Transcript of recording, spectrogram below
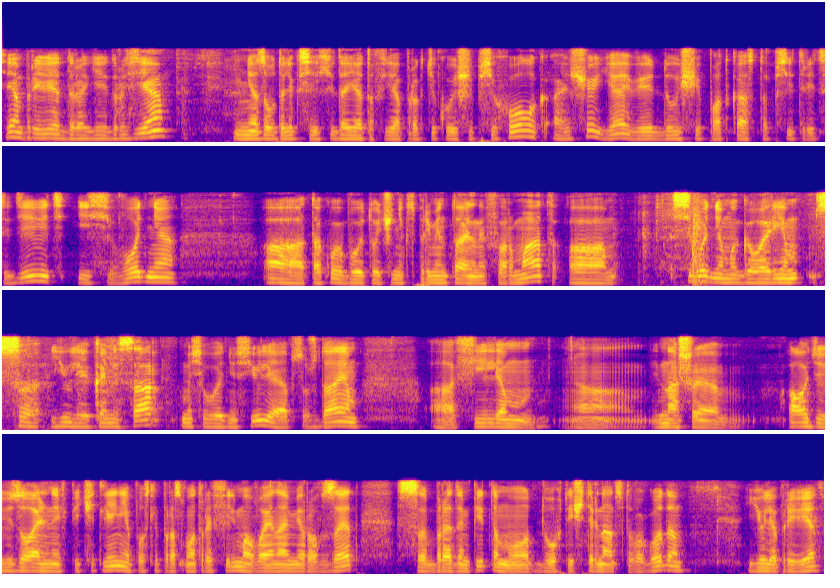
Всем привет, дорогие друзья! Меня зовут Алексей Хидоятов, я практикующий психолог, а еще я ведущий подкаста Пси-39, и сегодня а, такой будет очень экспериментальный формат. А, сегодня мы говорим с Юлией Комиссар, мы сегодня с Юлией обсуждаем а, фильм, а, наши аудиовизуальные впечатления после просмотра фильма «Война миров Z» с Брэдом Питтом от 2013 года. Юля, привет.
